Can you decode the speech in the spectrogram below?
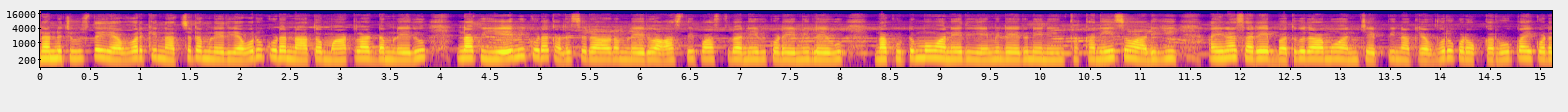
నన్ను చూస్తే ఎవరికి నచ్చడం లేదు. ఎవరు కూడా నాతో మాట్లాడడం లేదు. నాకు ఏమీ కూడా కలిసి రావడం లేదు. ఆస్తిపాస్తులు అనేవి కూడా ఏమీ లేవు. నా కుటుంబం అనేది ఏమీ లేదు. నేను ఇంకా కనీసం అడిగి అయినా సరే బతుకుదాము అని చెప్పి నాకు ఎవ్వరు కూడా ఒక్క రూపాయి కూడా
